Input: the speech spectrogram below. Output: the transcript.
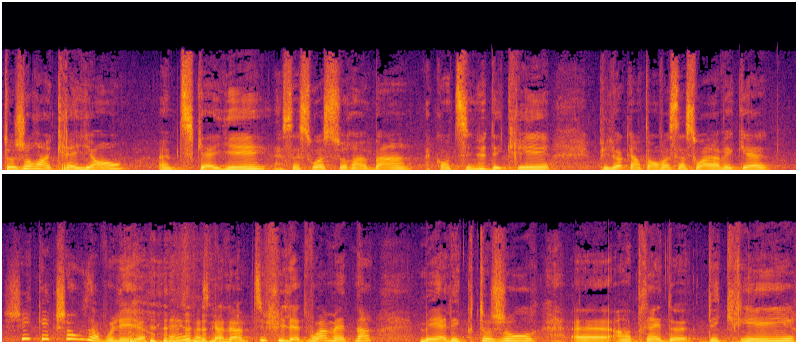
Toujours un crayon, un petit cahier. Elle s'assoit sur un banc. Elle continue d'écrire. Puis là, quand on va s'asseoir avec elle, j'ai quelque chose à vous lire. Hein, parce qu'elle a un petit filet de voix maintenant. Mais elle est toujours euh, en train d'écrire,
